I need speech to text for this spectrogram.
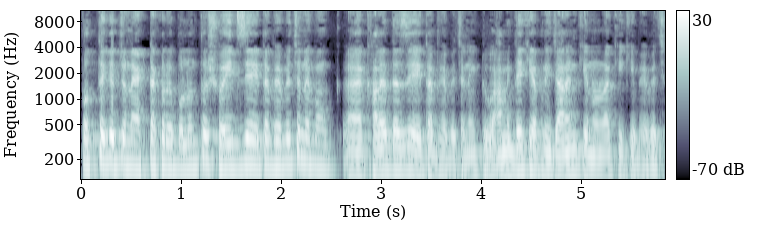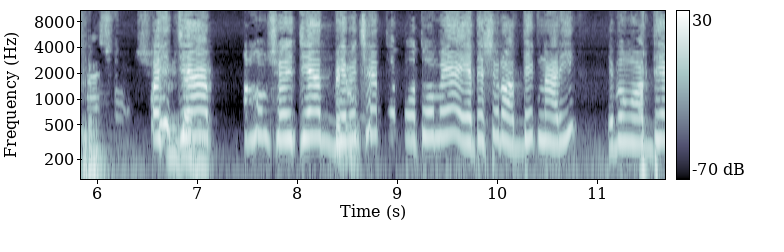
প্রত্যেকের জন্য একটা করে বলুন তো শহীদ জিয়া এটা ভেবেছেন এবং খালেদা জিয়া এটা ভেবেছেন? একটু আমি দেখি আপনি জানেন কি ওনারা কি কি ভেবেছিলেন। শহীদ জিয়া মরহুম শহীদ জিয়া ভেবেছেন যে প্রথমে এদেশের অর্ধেক নারী এবং অর্ধেক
